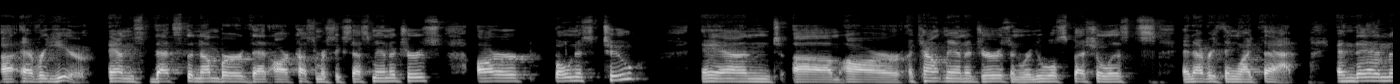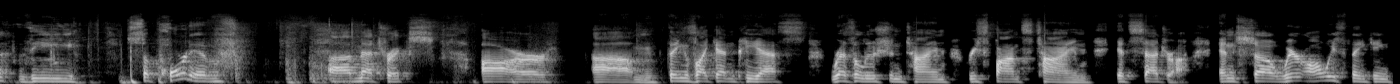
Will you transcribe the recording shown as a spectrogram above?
uh, every year? And that's the number that our customer success managers are bonus to. And um, our account managers and renewal specialists and everything like that. And then the supportive uh, metrics are um, things like NPS, resolution time, response time, etc. And so we're always thinking,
